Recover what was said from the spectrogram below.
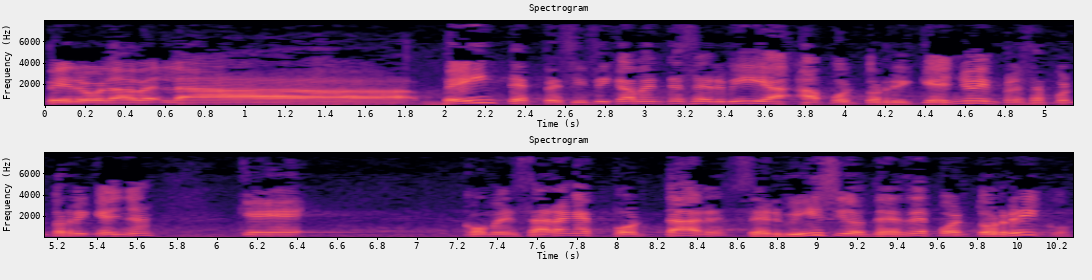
Pero la, la 20 específicamente servía a puertorriqueños, empresas puertorriqueñas, que comenzaran a exportar servicios desde Puerto Rico.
